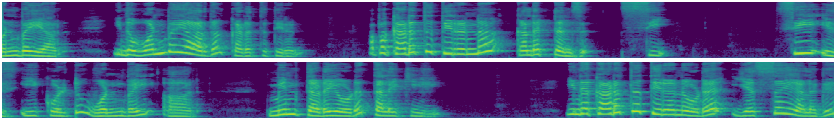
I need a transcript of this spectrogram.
ஒன் பை ஆர் இந்த ஒன் பை ஆர் தான் கடத்து திறன். அப்போ கடத்து திறன்னா conductance C C is equal to one by R மின் தடையோட தலைகீழி. இந்த கடத்து திறனோட எஸ்ஐ அலகு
